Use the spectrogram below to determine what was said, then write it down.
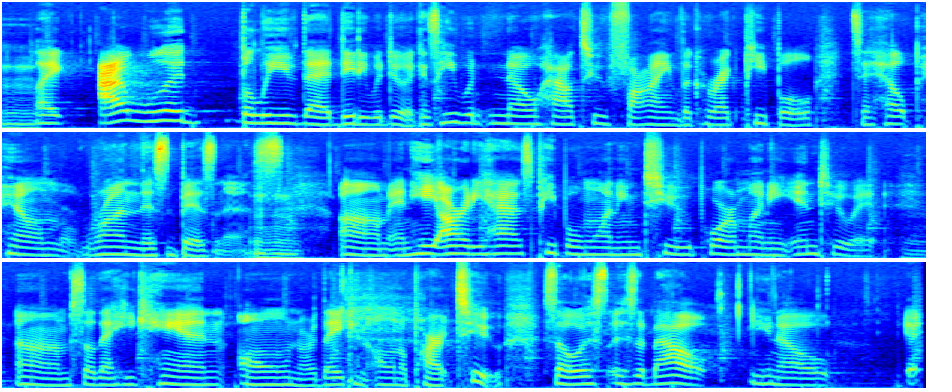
Mm-hmm. Like I would believe that Diddy would do it because he would know how to find the correct people to help him run this business. Mm-hmm. Um, and he already has people wanting to pour money into it, Mm. um, so that he can own or they can own a part too. So it's it's about you know it,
